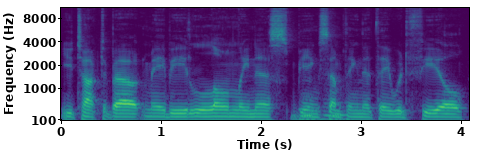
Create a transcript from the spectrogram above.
You talked about maybe loneliness being something that they would feel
